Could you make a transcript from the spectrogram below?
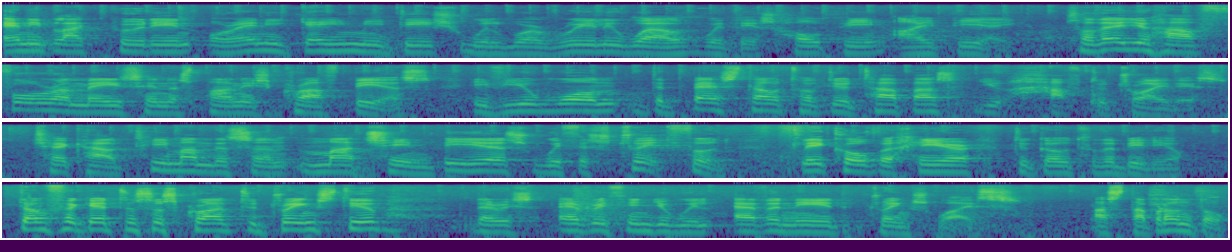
any black pudding or any gamey dish will work really well with this Hopi IPA. So there you have four amazing Spanish craft beers. If you want the best out of your tapas, you have to try this. Check out Tim Anderson matching beers with street food. Click over here to go to the video. Don't forget to subscribe to DrinksTube. There is everything you will ever need drinks-wise. Hasta pronto.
